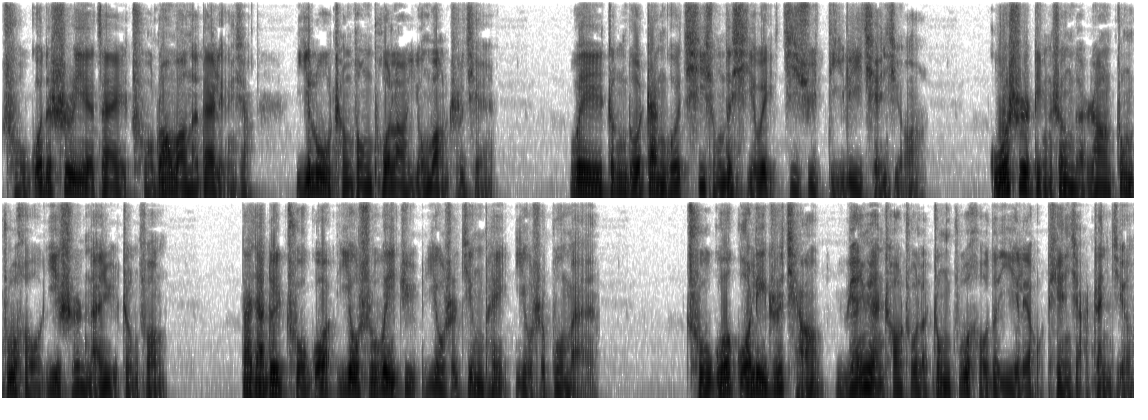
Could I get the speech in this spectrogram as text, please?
楚国的事业在楚庄王的带领下一路乘风破浪，勇往直前。为争夺战国七雄的席位，继续砥砺前行，国势鼎盛的让众诸侯一时难与争锋。大家对楚国又是畏惧，又是敬佩，又是不满。楚国国力之强，远远超出了众诸侯的意料，天下震惊。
